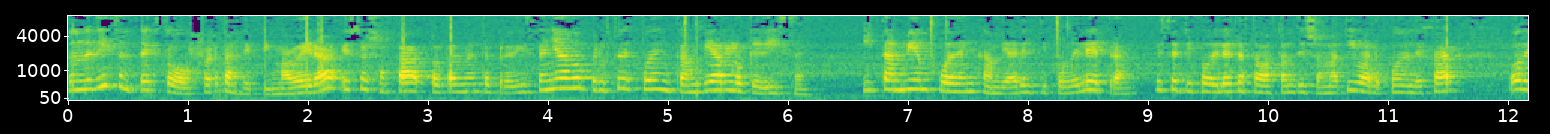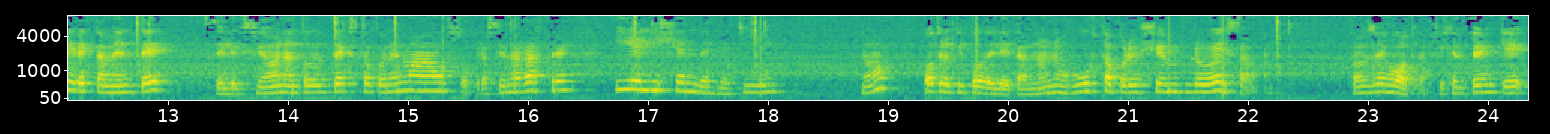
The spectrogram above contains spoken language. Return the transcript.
Donde dice el texto ofertas de primavera, eso ya está totalmente prediseñado, pero ustedes pueden cambiar lo que dicen. Y también pueden cambiar el tipo de letra. Ese tipo de letra está bastante llamativa, lo pueden dejar o directamente seleccionan todo el texto con el mouse o presionan arrastre y eligen desde aquí ¿no? otro tipo de letra. No nos gusta, por ejemplo, esa. Entonces otra. Fíjense en que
